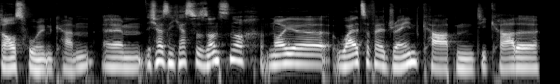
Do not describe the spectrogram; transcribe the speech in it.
rausholen kann. Ähm, ich weiß nicht, hast du sonst noch neue Wilds of Eldraine Karten, die gerade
